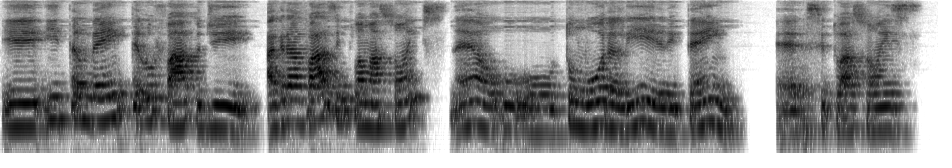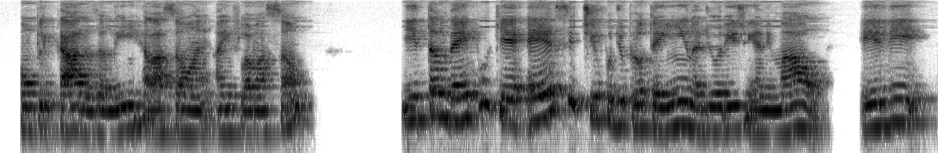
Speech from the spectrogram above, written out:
E, e também pelo fato de agravar as inflamações, né? O, o tumor ali, ele tem é, situações complicadas ali em relação à, à inflamação, e também porque esse tipo de proteína de origem animal, ele,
